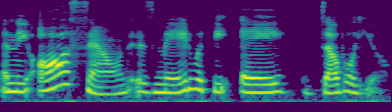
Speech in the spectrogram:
And the aw sound is made with the AW.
